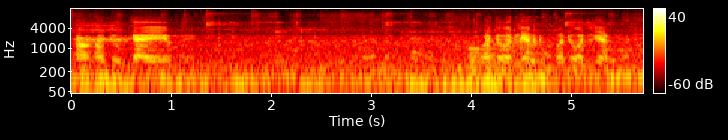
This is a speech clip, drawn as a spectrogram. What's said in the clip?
เขาเขาอยู่ไกลผมว่าโดดเรียนผมว่าโดดเรียนมาดิ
